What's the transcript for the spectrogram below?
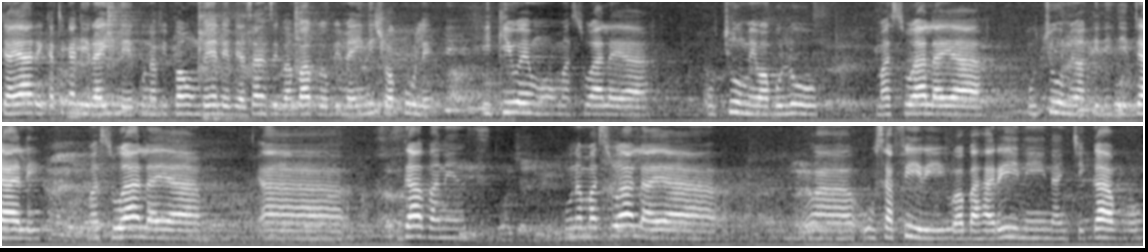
tayari katika dira ile kuna vipaumbele vya Zanzibar ambavyo vimeainishwa kule, ikiwemo masuala ya uchumi wa buluu, masuala ya uchumi wa kidijitali, masuala ya uh, governance, kuna masuala ya wa usafiri wa baharini na nchi kavu.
